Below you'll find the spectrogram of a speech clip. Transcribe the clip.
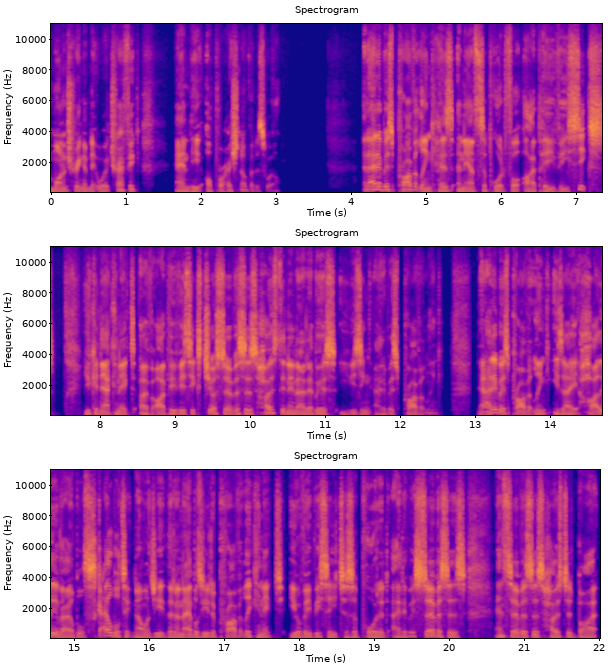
monitoring of network traffic and the operation of it as well. And AWS Private Link has announced support for IPv6. You can now connect over IPv6 to your services hosted in AWS using AWS Private Link. Now, AWS Private Link is a highly available, scalable technology that enables you to privately connect your VPC to supported AWS services and services hosted by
